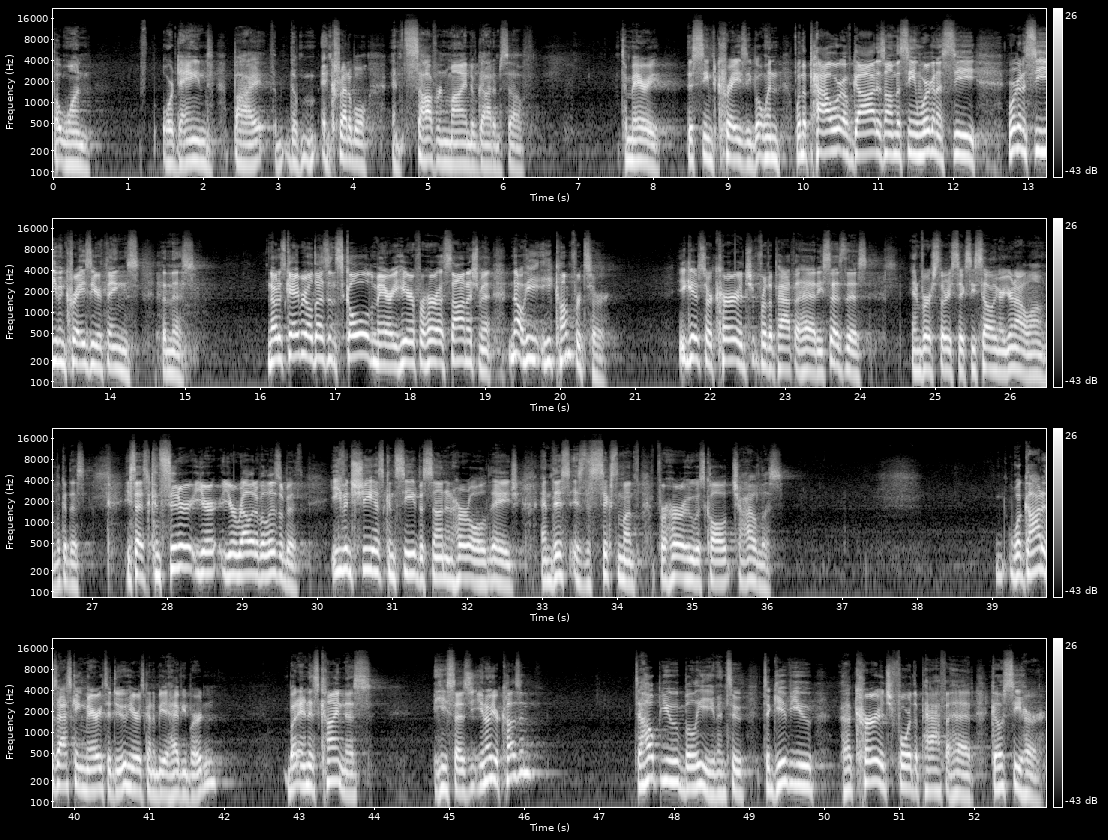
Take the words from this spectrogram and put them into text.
But one ordained by the, the, incredible and sovereign mind of God Himself. To Mary, this seemed crazy, but when, when the power of God is on the scene, we're gonna see, we're gonna see even crazier things than this. Notice Gabriel doesn't scold Mary here for her astonishment. No, he, he comforts her. He gives her courage for the path ahead. He says this in verse 36. He's telling her, You're not alone. Look at this. He says, Consider your, your relative Elizabeth. Even she has conceived a son in her old age, and this is the sixth month for her who was called childless. What God is asking Mary to do here is going to be a heavy burden, but in his kindness, he says, You know your cousin? To help you believe and to, to give you uh, courage for the path ahead, go see her.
